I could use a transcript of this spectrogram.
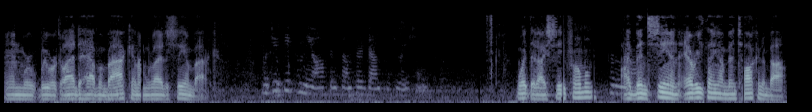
and we're, we were glad to have them back, and I'm glad to see them back. What do you see from the offense on third down situations? What did I see from them? From the I've been seeing everything I've been talking about.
